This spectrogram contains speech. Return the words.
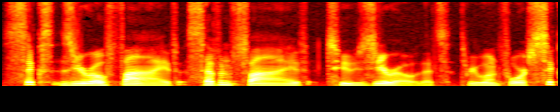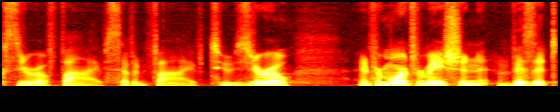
605 7520. That's 314 605 7520. And for more information, visit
